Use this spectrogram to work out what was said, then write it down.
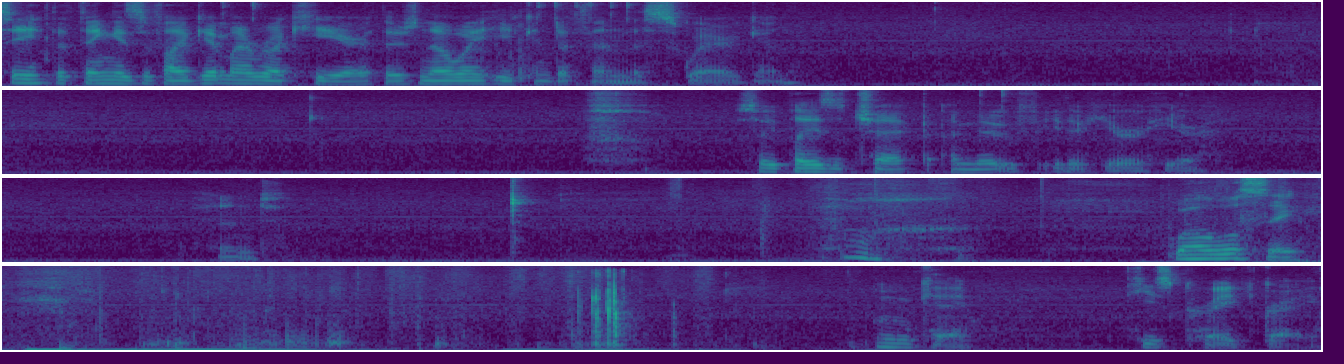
See, the thing is if I get my rook here, there's no way he can defend this square again. So he plays a check, I move either here or here. And well, we'll see. Okay. He's great gray.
